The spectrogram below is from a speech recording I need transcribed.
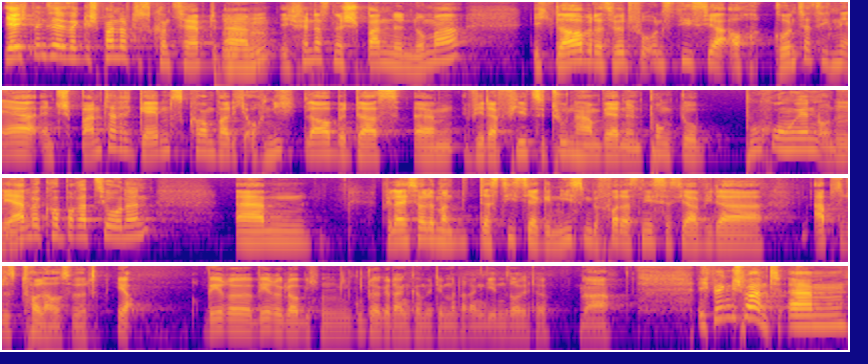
Ja, ich bin sehr, sehr gespannt auf das Konzept. Ähm, ich finde das eine spannende Nummer. Ich glaube, das wird für uns dieses Jahr auch grundsätzlich eine eher entspanntere Gamescom, weil ich auch nicht glaube, dass ähm, wir da viel zu tun haben werden in puncto Buchungen und Werbekooperationen. Ähm, vielleicht sollte man das dieses Jahr genießen, bevor das nächstes Jahr wieder ein absolutes Tollhaus wird. Ja, wäre, wäre glaube ich, ein guter Gedanke, mit dem man dran gehen sollte. Ja. Ich bin gespannt. Ähm,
